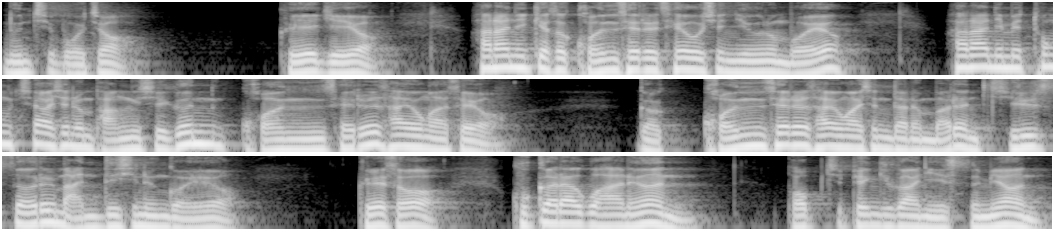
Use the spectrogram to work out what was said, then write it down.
눈치 보죠. 그 얘기예요. 하나님께서 권세를 세우신 이유는 뭐예요? 하나님이 통치하시는 방식은 권세를 사용하세요. 그러니까 권세를 사용하신다는 말은 질서를 만드시는 거예요. 그래서 국가라고 하는 법 집행기관이 있으면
